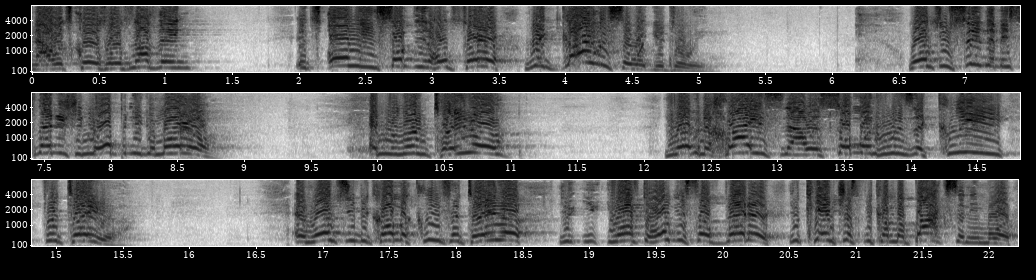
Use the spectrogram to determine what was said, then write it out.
Now it's closed, holds nothing. It's always something that holds Torah, regardless of what you're doing. Once you sit in the Beis Medrash and you open your Gemara and you learn Torah, you have an achrayis now as someone who is a kli for Torah. And once you become a kli for Torah, you, you, you, have to hold yourself better. You can't just become a box anymore.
